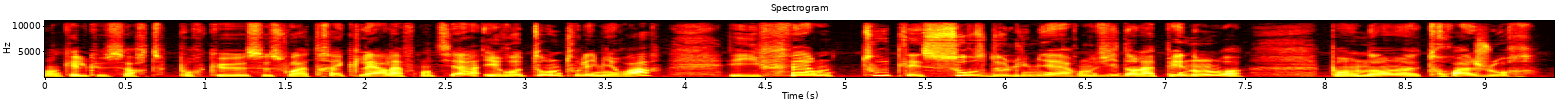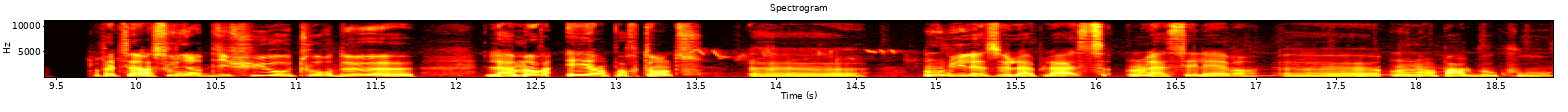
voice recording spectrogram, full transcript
en quelque sorte, pour que ce soit très clair la frontière. Il retourne tous les miroirs et il ferme toutes les sources de lumière. On vit dans la pénombre pendant euh, trois jours. En fait, c'est un souvenir diffus autour de la mort est importante on lui laisse de la place, on la célèbre, euh, on en parle beaucoup.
